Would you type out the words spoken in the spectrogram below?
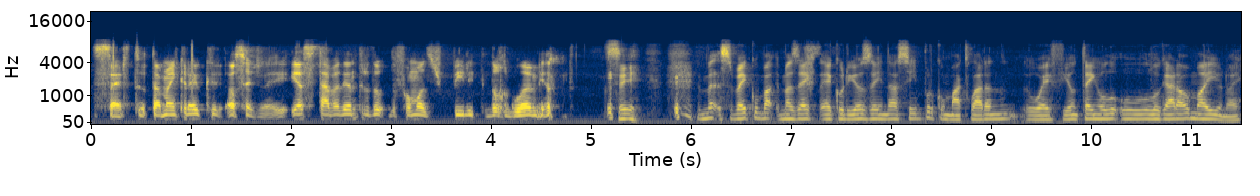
Certo, também creio que, ou seja, esse estava dentro do, do famoso espírito do regulamento. Sim, mas, bem que, mas é, é curioso ainda assim porque o McLaren, o F1 tem o, o lugar ao meio, não é?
